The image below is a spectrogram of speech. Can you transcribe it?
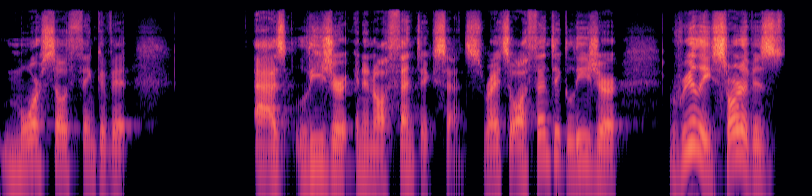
more so think of it as leisure in an authentic sense, right? So authentic leisure really sort of is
